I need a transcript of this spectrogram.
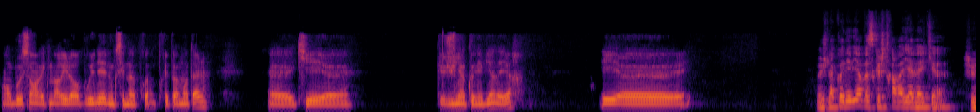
en bossant avec Marie-Laure Brunet, donc c'est ma prépa mentale, qui est que Julien connaît bien d'ailleurs. Et je la connais bien parce que je travaille avec. Je,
